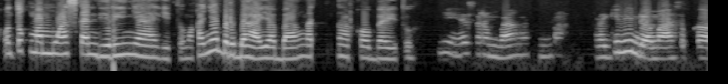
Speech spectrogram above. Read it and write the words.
untuk memuaskan dirinya gitu. Makanya berbahaya banget narkoba itu. Iya serem banget sumpah. Lagi nih udah masuk ke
